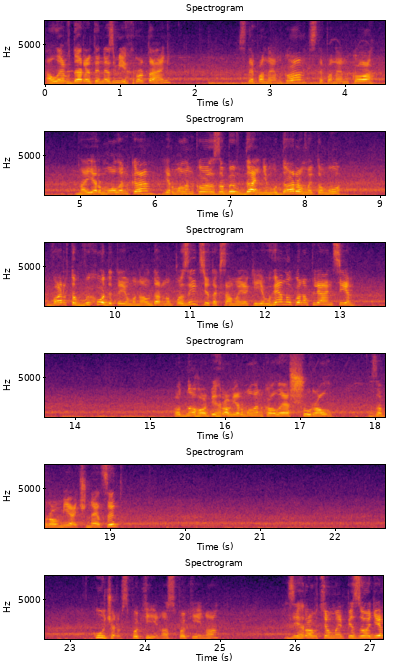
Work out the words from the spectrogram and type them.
Але вдарити не зміг. Ротань. Степаненко. Степаненко на Ярмоленка. Ярмоленко забив дальнім ударом, і тому варто б виходити йому на ударну позицію, так само, як і Євгену Коноплянці. Одного обіграв Ярмоленко, але Шурал забрав м'яч. Нецит. Кучер спокійно, спокійно. Зіграв в цьому епізоді.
